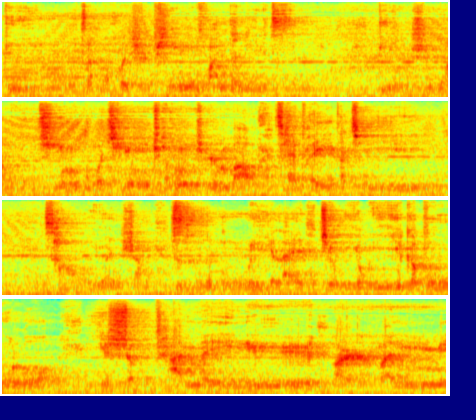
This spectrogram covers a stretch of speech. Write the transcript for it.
地母怎么会是平凡的女子？定是要有倾国倾城之貌才配得起。草原上自古以来就有一个部落，以生产美女而闻名。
